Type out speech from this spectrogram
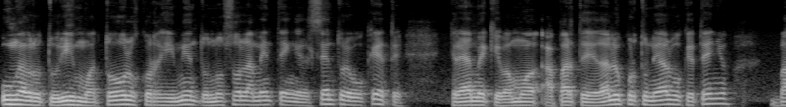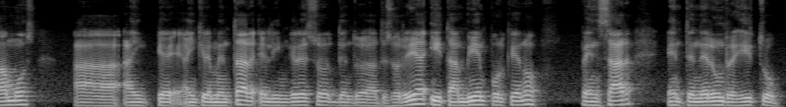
un agroturismo a todos los corregimientos, no solamente en el centro de Boquete. Créanme que vamos, a- aparte de darle oportunidad al boqueteño, vamos a, a incrementar el ingreso dentro de la tesorería y también, ¿por qué no?, pensar en tener un registro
